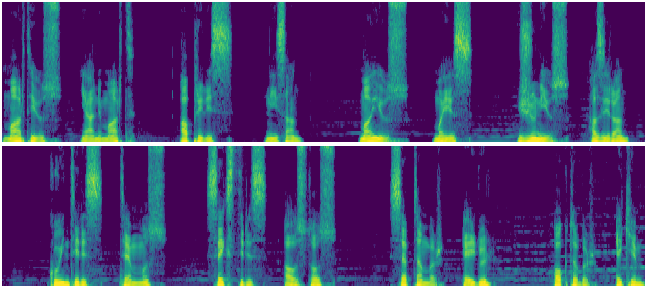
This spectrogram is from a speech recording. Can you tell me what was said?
Martius yani Mart, Aprilis, Nisan, Maius, Mayıs, Junius, Haziran, Quintilis, Temmuz, Sextilis, Ağustos, September, Eylül, October, Ekim,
